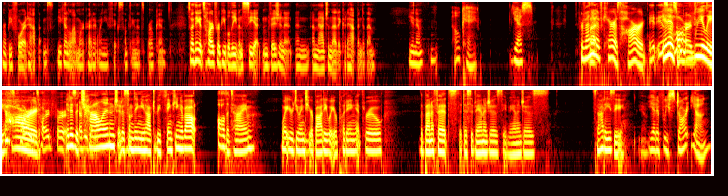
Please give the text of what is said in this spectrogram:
Or before it happens. You get a lot more credit when you fix something that's broken. So I think it's hard for people to even see it, envision it, and imagine that it could happen to them, you know? Mm, okay. Yes, Preventative care is hard. It is It is hard. really It's hard. It's hard for It is a everybody. challenge. It is Mhm. something you have to be thinking about all the time. What you're doing to your body, what you're putting it through, the benefits, the disadvantages, the advantages. It's not easy. Yet if we start young,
